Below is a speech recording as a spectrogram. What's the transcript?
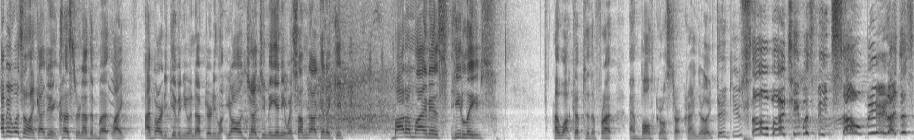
I mean, it wasn't like I didn't cuss or nothing, but like I've already given you enough dirty. You're all judging me anyway, so I'm not going to keep. Bottom line is, he leaves. I walk up to the front, and both girls start crying. They're like, "Thank you so much. He must be so mean." I just,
